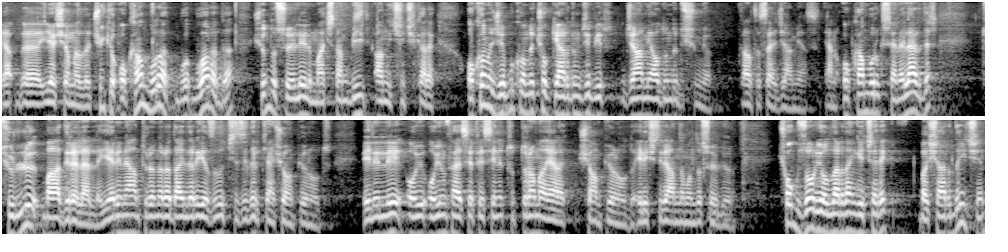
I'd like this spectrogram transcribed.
ya- e, yaşamalı. Çünkü Okan Burak bu, bu arada şunu da söyleyelim maçtan bir an için çıkarak. Okan Hoca bu konuda çok yardımcı bir camia olduğunu düşünmüyor Galatasaray camiası. Yani Okan Buruk senelerdir türlü badirelerle yerine antrenör adayları yazılıp çizilirken şampiyon oldu. Belirli oy- oyun felsefesini tutturamayarak şampiyon oldu. Eleştiri anlamında söylüyorum. Çok zor yollardan geçerek başardığı için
